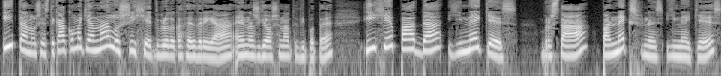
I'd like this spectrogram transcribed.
ήταν ουσιαστικά ακόμα και αν άλλο είχε την πρωτοκαθεδρία, ένας γιος, ένα οτιδήποτε, είχε πάντα γυναίκες μπροστά, πανέξυπνες γυναίκες,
